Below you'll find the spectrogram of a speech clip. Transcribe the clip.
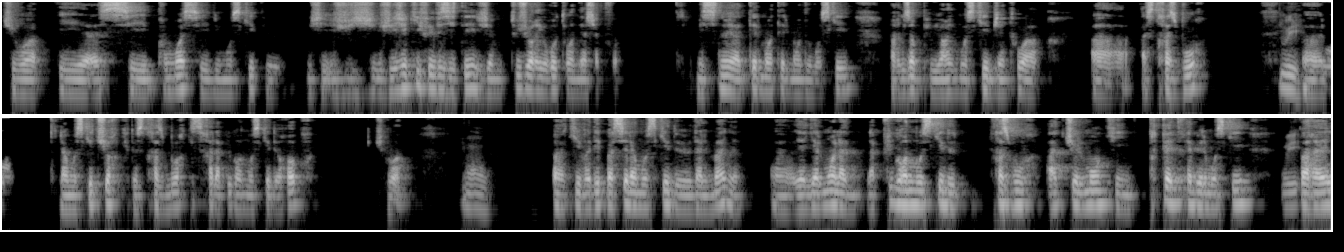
tu vois. Et euh, c'est pour moi c'est des mosquées que j'ai kiffé visiter, j'aime toujours y retourner à chaque fois. Mais sinon il y a tellement tellement de mosquées. Par exemple, il y aura une mosquée bientôt à à, à Strasbourg, Oui. euh, la mosquée turque de Strasbourg qui sera la plus grande mosquée d'Europe, tu vois, Waouh. euh, qui va dépasser la mosquée de d'Allemagne. Euh, il y a également la, la plus grande mosquée de Strasbourg actuellement qui est une très très belle mosquée. Oui. Pareil,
